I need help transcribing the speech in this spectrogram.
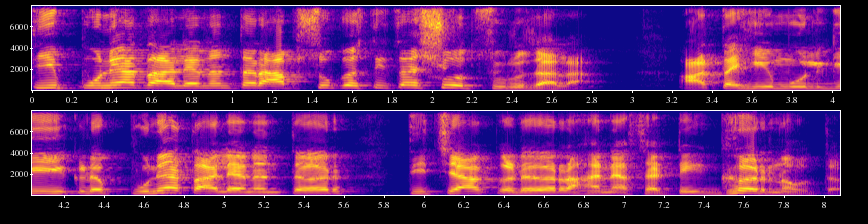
ती पुण्यात आल्यानंतर आपसुकच तिचा शोध सुरू झाला. आता ही मुलगी इकडं पुण्यात आल्यानंतर तिच्याकडं राहण्यासाठी घर नव्हतं.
